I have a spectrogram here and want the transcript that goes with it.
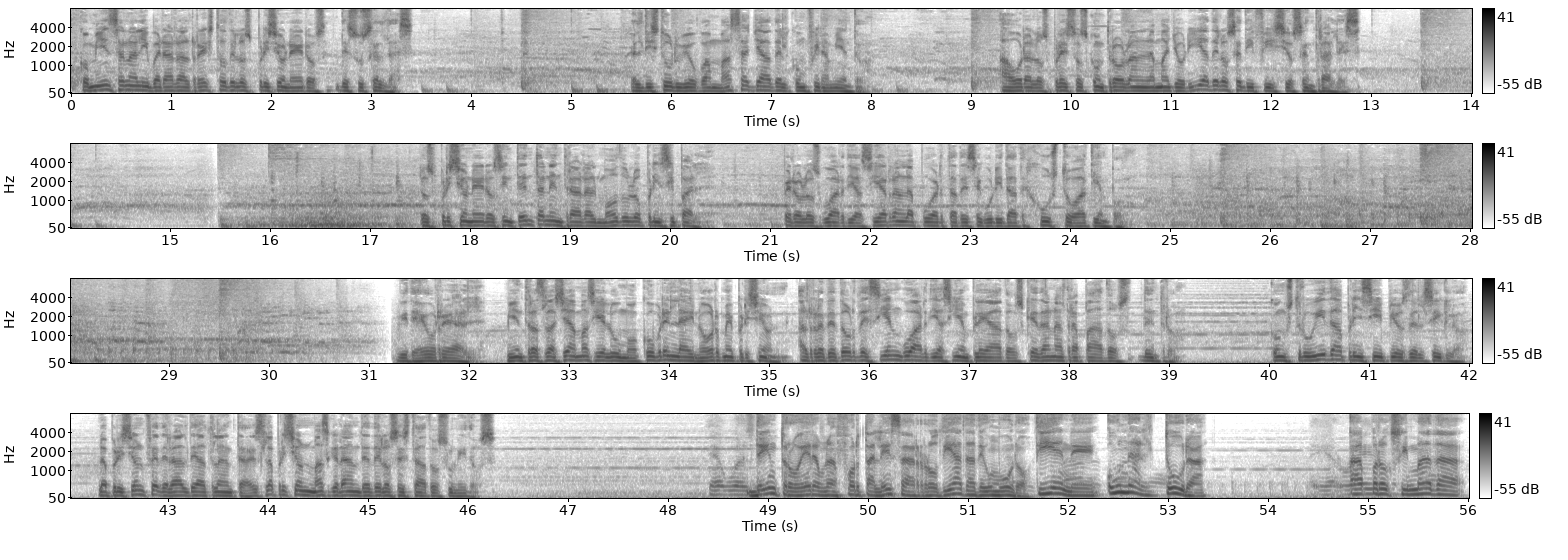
Comienzan a liberar al resto de los prisioneros de sus celdas. El disturbio va más allá del confinamiento. Ahora los presos controlan la mayoría de los edificios centrales. Los prisioneros intentan entrar al módulo principal, pero los guardias cierran la puerta de seguridad justo a tiempo. Video real. Mientras las llamas y el humo cubren la enorme prisión, alrededor de 100 guardias y empleados quedan atrapados dentro. Construida a principios del siglo, la prisión federal de Atlanta es la prisión más grande de los Estados Unidos. Dentro era una fortaleza rodeada de un muro. Tiene una altura aproximada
